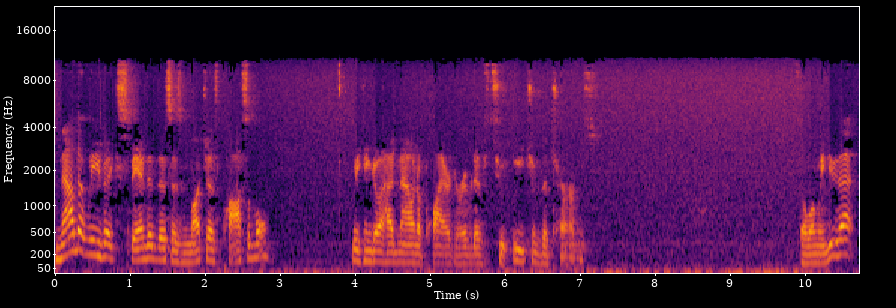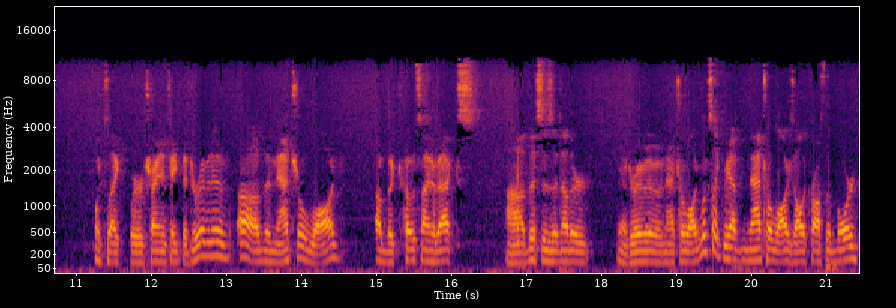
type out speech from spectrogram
Now that we've expanded this as much as possible, we can go ahead now and apply our derivatives to each of the terms. So when we do that, looks like we're trying to take the derivative of the natural log of the cosine of x. Uh, this is another you know, derivative of natural log. Looks like we have natural logs all across the board.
